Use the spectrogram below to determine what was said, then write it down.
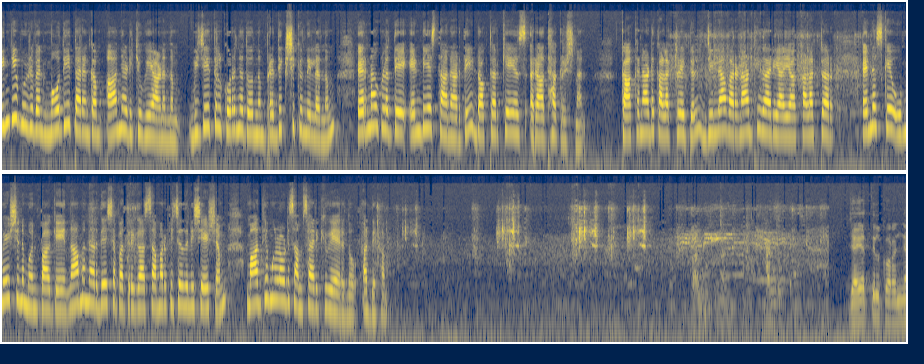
ഇന്ത്യ മുഴുവൻ മോദി തരംഗം ആഞ്ഞടിക്കുകയാണെന്നും വിജയത്തിൽ കുറഞ്ഞതൊന്നും പ്രതീക്ഷിക്കുന്നില്ലെന്നും എറണാകുളത്തെ എൻ ഡി എ സ്ഥാനാർത്ഥി doctor K S Radhakrishnan. Kakkanad കളക്ടറേറ്റിൽ ജില്ലാ വരണാധികാരിയായ കളക്ടർ എൻ എസ് കെ ഉമേഷിന് മുൻപാകെ നാമനിർദ്ദേശ പത്രിക സമർപ്പിച്ചതിന് ശേഷം മാധ്യമങ്ങളോട് സംസാരിക്കുകയായിരുന്നു അദ്ദേഹം. ജയത്തിൽ കുറഞ്ഞ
